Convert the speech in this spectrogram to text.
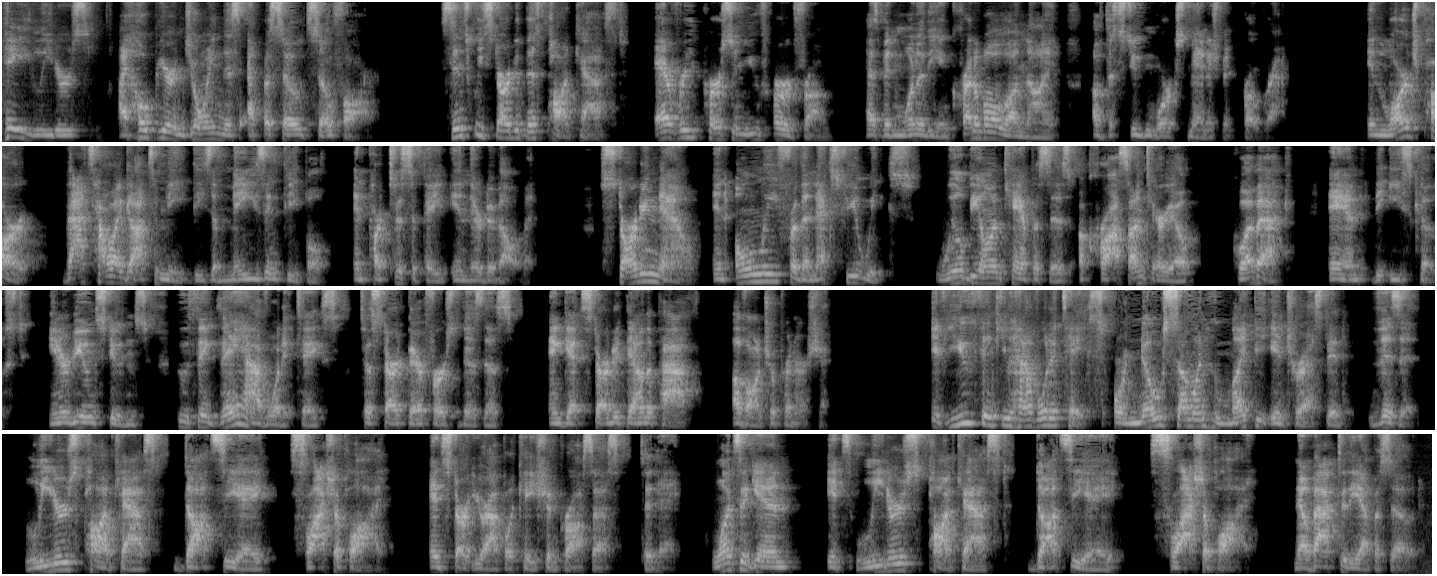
Hey leaders, I hope you're enjoying this episode so far. Since we started this podcast, every person you've heard from has been one of the incredible alumni of the Student Works Management Program. In large part, that's how I got to meet these amazing people and participate in their development. Starting now and only for the next few weeks, we'll be on campuses across Ontario, Quebec, and the East Coast, interviewing students who think they have what it takes to start their first business and get started down the path of entrepreneurship. If you think you have what it takes or know someone who might be interested, visit leaderspodcast.ca slash apply and start your application process today. Once again, it's leaderspodcast.ca slash apply. Now back to the episode.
